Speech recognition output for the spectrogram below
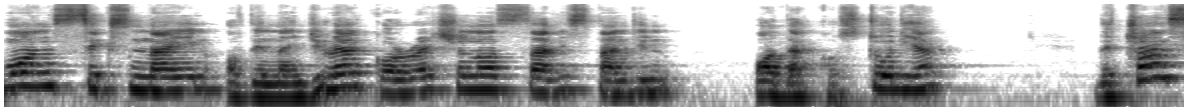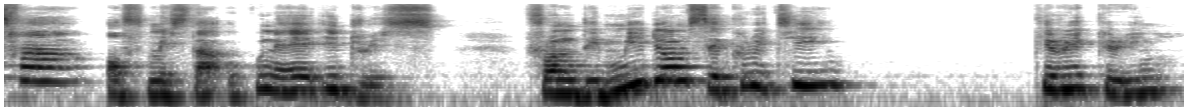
169 of the Nigerian Correctional Service Standing Order Custodia, the transfer of Mr. Okuneye Idris from the medium security Kirikiri,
